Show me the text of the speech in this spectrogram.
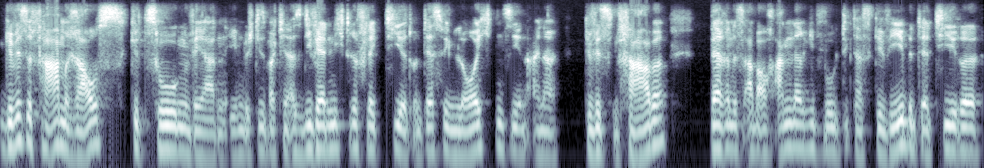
gewisse Farben rausgezogen werden, eben durch diese Bakterien. Also die werden nicht reflektiert und deswegen leuchten sie in einer gewissen Farbe während es aber auch andere gibt, wo das Gewebe der Tiere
